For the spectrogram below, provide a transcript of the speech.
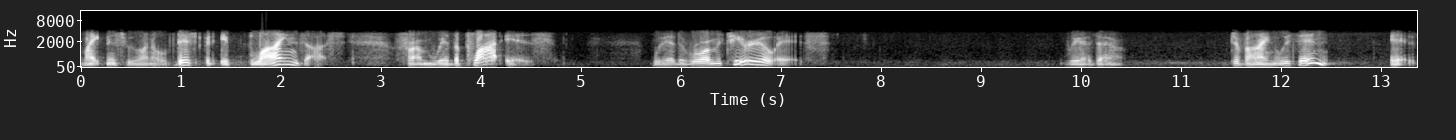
lightness, we want all this, but it blinds us from where the plot is, where the raw material is, where the divine within is.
